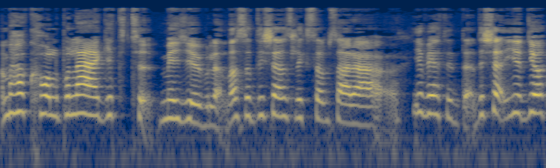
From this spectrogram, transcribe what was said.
men har koll på läget typ med julen. Alltså det känns liksom så här. äh, jag vet inte. Det kän, jag, jag,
